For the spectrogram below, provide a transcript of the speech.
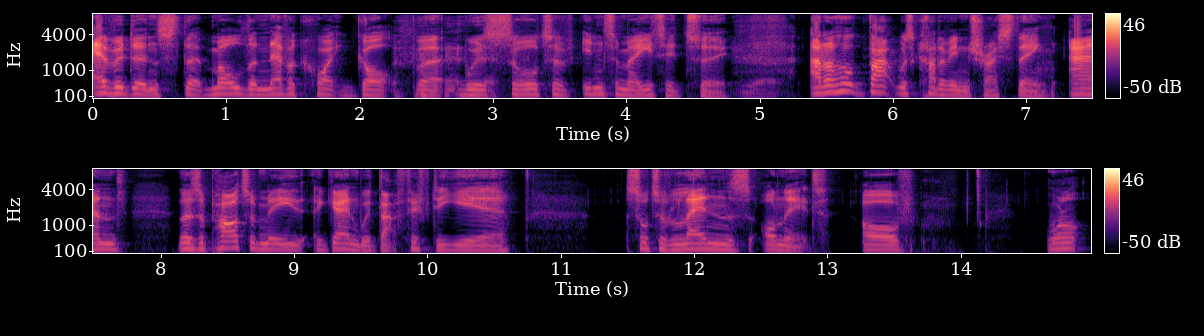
evidence that Mulder never quite got, but was sort of intimated to. And I thought that was kind of interesting. And there's a part of me, again, with that 50 year sort of lens on it of, well,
